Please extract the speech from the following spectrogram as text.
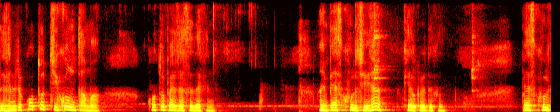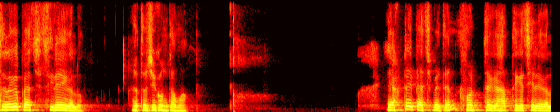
দেখেন, এটা কত চিকন তামা, কত প্যাচ আছে দেখেন। আমি প্যাচ খুলছি হ্যাঁ খেয়াল করে দেখুন। প্যাচ খুলতে লেগে প্যাচ ছিঁড়ে গেল, এত চিকন তামা। একটাই প্যাচ পেতেন, আমার থেকে হাত থেকে ছিঁড়ে গেল,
